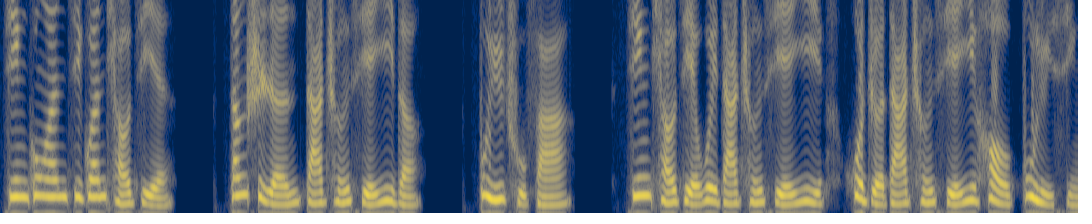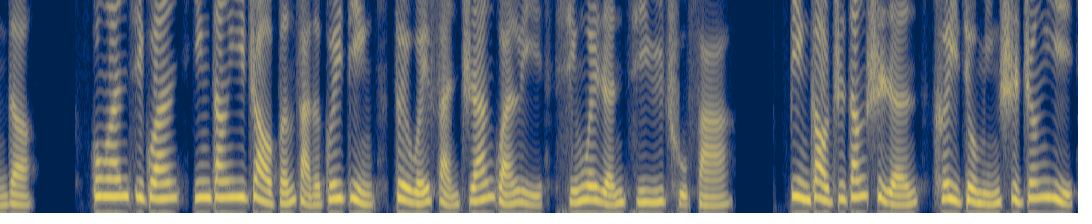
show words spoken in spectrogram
经公安机关调解，当事人达成协议的，不予处罚；经调解未达成协议或者达成协议后不履行的，公安机关应当依照本法的规定，对违反治安管理行为人给予处罚，并告知当事人可以就民事争议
